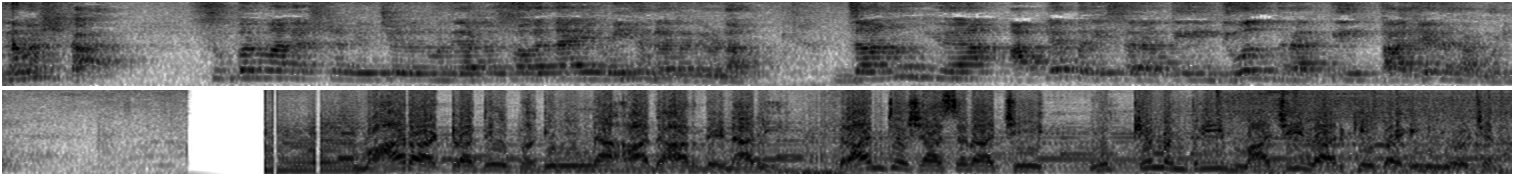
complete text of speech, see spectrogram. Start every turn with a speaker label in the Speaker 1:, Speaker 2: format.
Speaker 1: नमस्कार. Super Maharashtra news चॅनलमध्ये आपलं स्वागत आहे. मी हनाता देवडा. जाणून घेऊया आपल्या परिसरातील दिवसभरातील ताज्या घडामोडी.
Speaker 2: महाराष्ट्रातील भगिनींना आधार देणारी राज्य शासनाची मुख्यमंत्री माझी लाडकी बहीण योजना.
